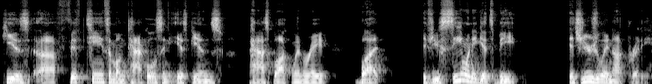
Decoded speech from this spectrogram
He is uh, 15th among tackles in ESPN's pass block win rate. But if you see when he gets beat, it's usually not pretty.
